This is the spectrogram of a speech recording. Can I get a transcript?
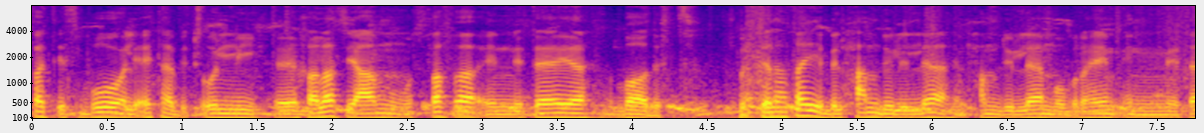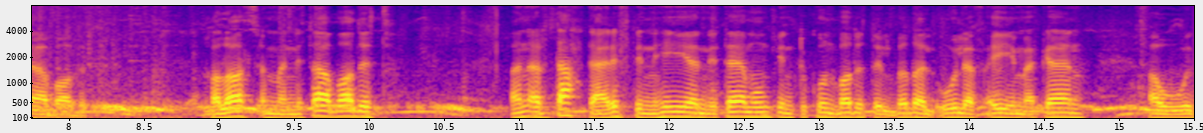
فات أسبوع لقيتها بتقول لي "آه، خلاص يا عم مصطفى النتايه باضت. قلت لها طيب الحمد لله الحمد لله أم إبراهيم النتايه باضت. خلاص أما النتايه باضت أنا ارتحت عرفت إن هي النتاية ممكن تكون باضت البيضة الأولى في أي مكان أو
